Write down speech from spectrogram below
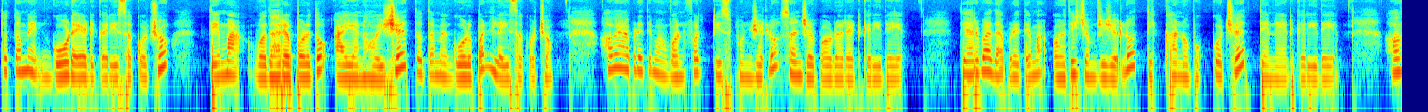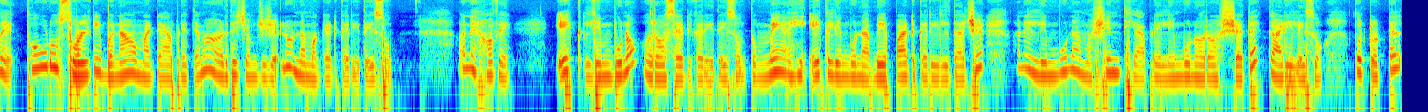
તો તમે ગોળ એડ કરી શકો છો. તેમાં વધારે પડતો આયન હોય છે, તો તમે ગોળ પણ લઈ શકો છો. હવે આપણે તેમાં વન ફોર્થ ટીસ્પૂન જેટલો સંજર પાવડર એડ કરી દઈએ. ત્યારબાદ આપણે તેમાં અડધી ચમચી જેટલો તીખાનો ભૂક્કો છે તેને એડ કરી દઈએ. હવે થોડું સોલ્ટી બનાવવા માટે આપણે તેમાં અડધી ચમચી જેટલું નમક એડ કરી દઈશું. અને હવે એક લીંબુનો રસ એડ કરી દઈશું. તો મેં અહીં એક લીંબુના બે પાર્ટ કરી લીધા છે અને લીંબુના મશીનથી આપણે લીંબુનો રસ છે તે કાઢી લઈશું. તો ટોટલ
